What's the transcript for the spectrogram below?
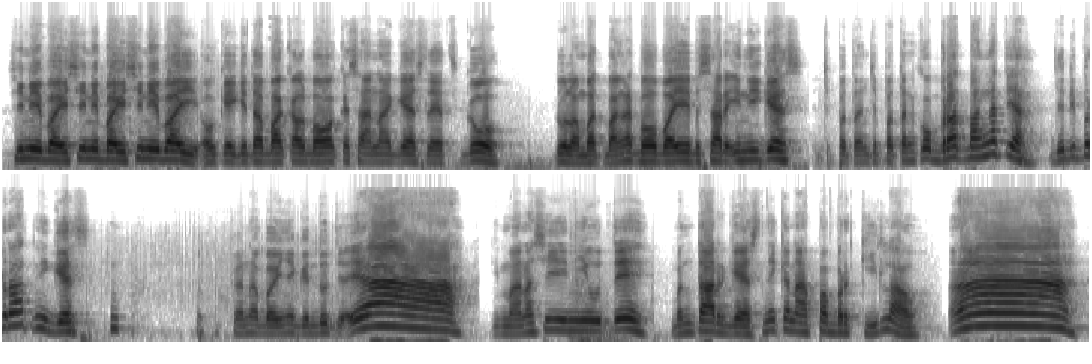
Sini bayi, sini bayi, sini bayi. Oke, kita bakal bawa ke sana guys. Let's go. Tuh lambat banget bawa bayi besar ini guys. Cepetan-cepetan kok berat banget ya? Jadi berat nih guys. Karena bayinya gendut ya. Ya, gimana sih ini UT? Bentar guys, ini kenapa berkilau? Ah.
